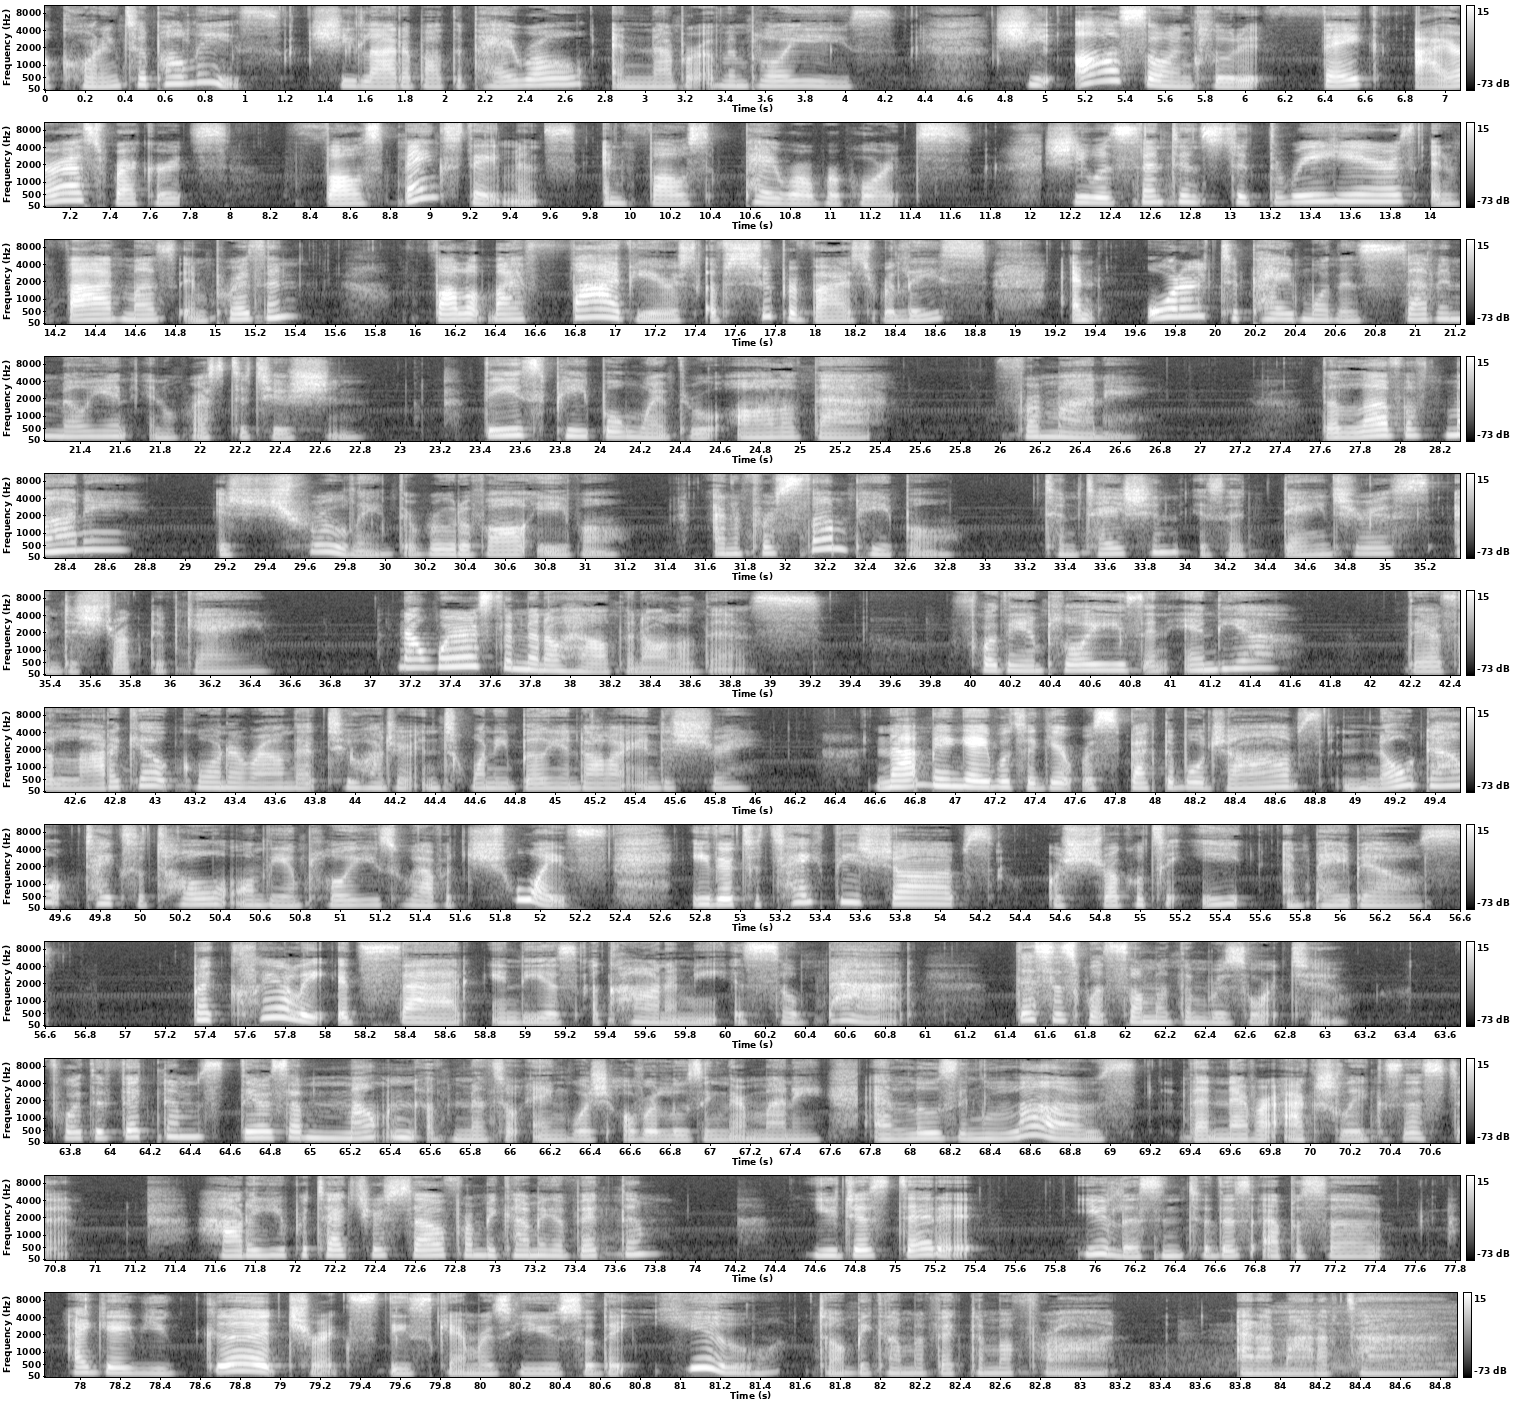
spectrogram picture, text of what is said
According to police, she lied about the payroll and number of employees. She also included fake IRS records, false bank statements, and false payroll reports. She was sentenced to three years and five months in prison, followed by five years of supervised release and order to pay more than 7 million in restitution. These people went through all of that for money. The love of money is truly the root of all evil. And for some people, temptation is a dangerous and destructive game. Now, where's the mental health in all of this? For the employees in India, there's a lot of guilt going around that $220 billion industry. Not being able to get respectable jobs no doubt takes a toll on the employees who have a choice either to take these jobs or struggle to eat and pay bills. But clearly, it's sad India's economy is so bad. This is what some of them resort to. For the victims, there's a mountain of mental anguish over losing their money and losing loves that never actually existed. How do you protect yourself from becoming a victim? You just did it you listened to this episode. I gave you good tricks these scammers use so that you don't become a victim of fraud. And I'm out of time.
